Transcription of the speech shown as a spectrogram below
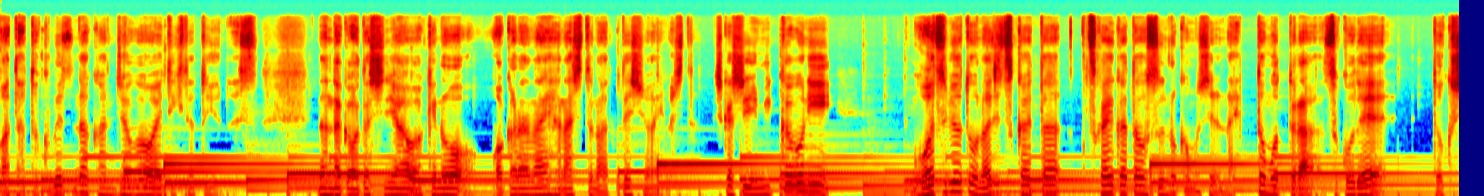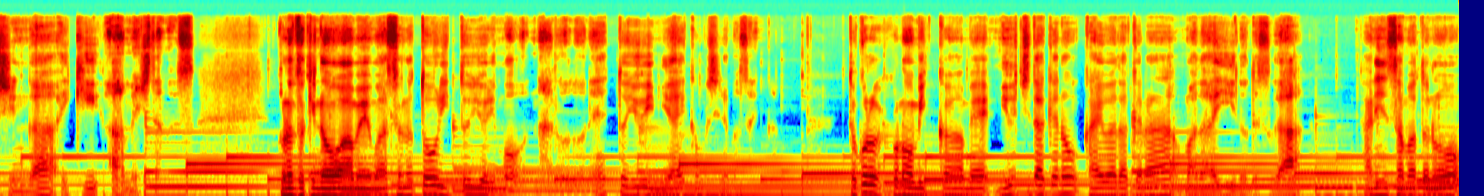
また特別な感情が湧いてきたというのです。なんだか私には訳のわからない話となってしまいました。しかし3日後に五月病と同じ使いた使い方をするのかもしれないと思ったらそこで独身が生きアーメンしたのです。この時のアーメンはその通りというよりもなるほどねという意味合いかもしれませんが、ところがこの3日目、身内だけの会話だけならまだいいのですが、他人様との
